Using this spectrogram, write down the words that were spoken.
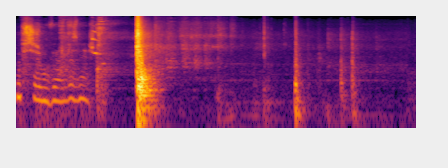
No przecież mówiłam, że zmieszczę. Nic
